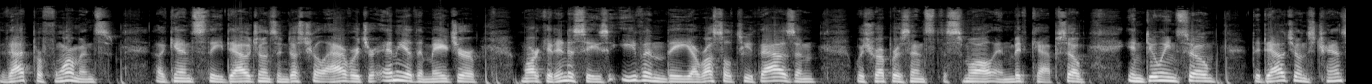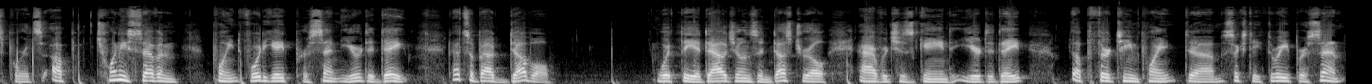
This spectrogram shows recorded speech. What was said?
that performance against the Dow Jones Industrial Average or any of the major market indices, even the uh, Russell 2000, which represents the small and mid cap. So in doing so, the Dow Jones Transports up 27.48% year to date. That's about double what the Dow Jones Industrial average has gained year to date, up 13.63%.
